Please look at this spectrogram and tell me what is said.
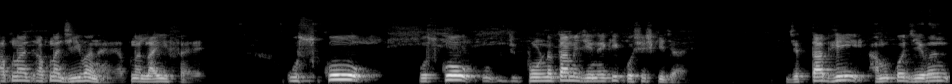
अपना अपना जीवन है अपना लाइफ है उसको उसको पूर्णता में जीने की कोशिश की जाए। जितना भी हमको जीवन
